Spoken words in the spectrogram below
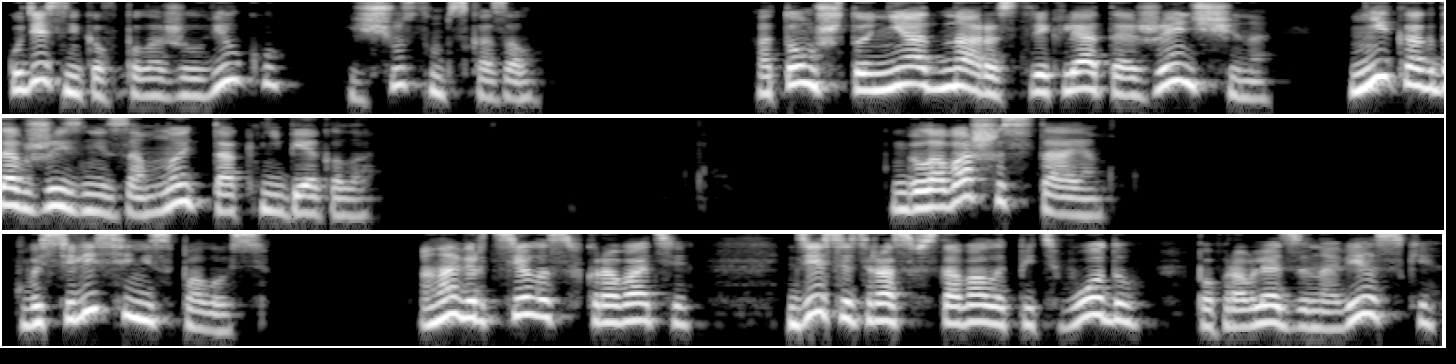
Кудесников положил вилку и с чувством сказал. «О том, что ни одна растреклятая женщина никогда в жизни за мной так не бегала». Глава шестая. Василисе не спалось. Она вертелась в кровати, десять раз вставала пить воду, поправлять занавески,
